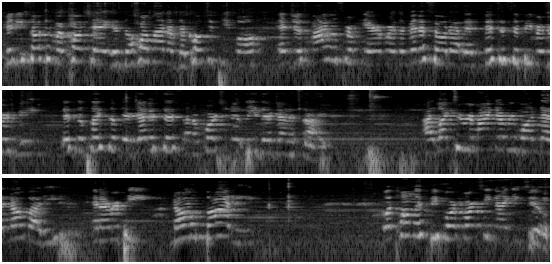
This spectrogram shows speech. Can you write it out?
Minnesota Makoche is the homeland of Dakota people, and just miles from here, where the Minnesota and Mississippi rivers meet, is the place of their genesis and unfortunately their genocide. I'd like to remind everyone that nobody, and I repeat, nobody, was homeless before 1492.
